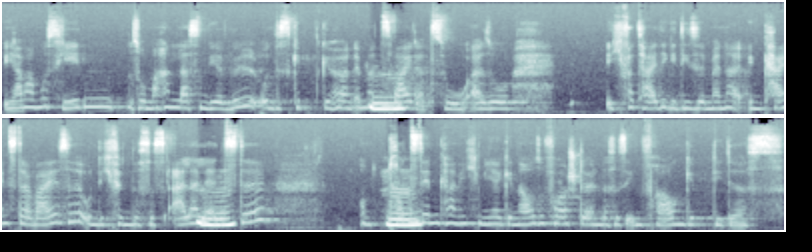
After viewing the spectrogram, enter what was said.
ja, man muss jeden so machen lassen, wie er will und es gibt, gehören immer mhm. zwei dazu. Also ich verteidige diese Männer in keinster Weise und ich finde, das ist das allerletzte. Mhm und mhm. trotzdem kann ich mir genauso vorstellen, dass es eben Frauen gibt, die das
